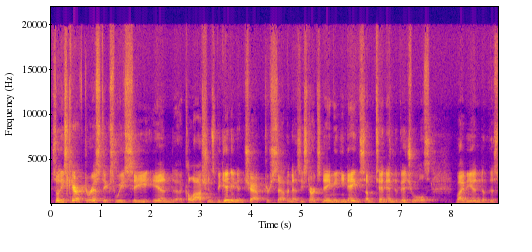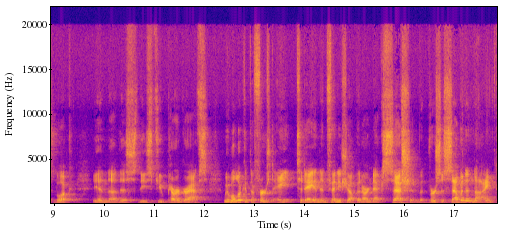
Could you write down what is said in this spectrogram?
So, these characteristics we see in uh, Colossians, beginning in chapter 7, as he starts naming, he names some 10 individuals by the end of this book in uh, this, these few paragraphs. We will look at the first eight today and then finish up in our next session. But verses 7 and 9,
